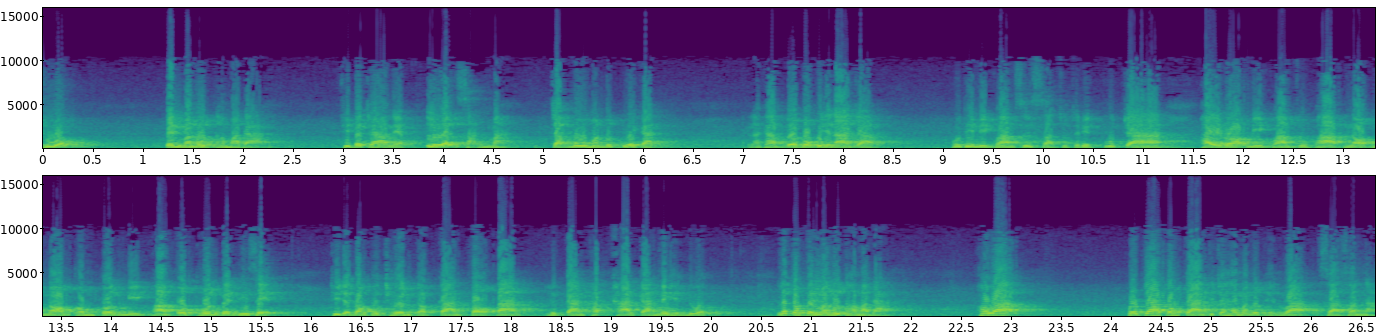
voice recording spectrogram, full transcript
ชั่ว เป็นมนุษย์ธรรมดา ที่พระเจ้าเนี่ยเลือกสรรมาจากหมู่มนุษย์ด้วยกันนะครับ โดยพวกพิจารณาจากผู้ที่มีความซื่อสัตย์สุจริตพูดจา ไพเราะมีความสุภาพนอบน้อมถ่อมตนมีความอดทนเป็นพิเศษ ที่จะต้องเผชิญกับการต่อต้าน หรือการคัดค้านการไม่เห็นด้วย และต้องเป็นมนุษย์ธรรมดา เพราะว่าพระเจ้าต้องการที่จะให้มนุษย์เห็นว่าศาสนา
